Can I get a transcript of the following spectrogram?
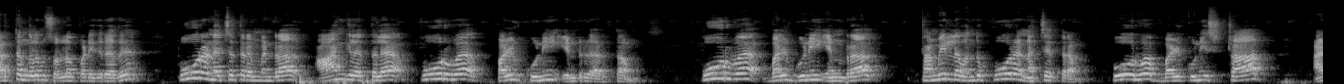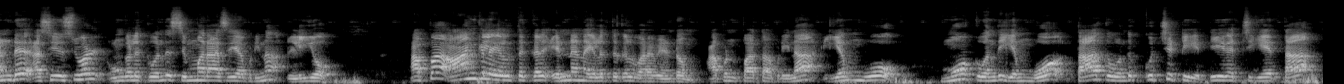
அர்த்தங்களும் சொல்லப்படுகிறது. பூர நட்சத்திரம் என்றால் ஆங்கிலத்தில் பூர்வ பல்குனி என்று அர்த்தம். பூர்வ பல்குனி என்றால் தமிழில் வந்து பூர நட்சத்திரம். Purva Phalguni star and as usual உங்களுக்கு வந்து சிம்ம ராசி அப்படின்னா லியோ. அப்போ ஆங்கில எழுத்துக்கள் என்னென்ன எழுத்துக்கள் வர வேண்டும் அப்படின்னு பார்த்தோம் அப்படின்னா எம்ஓ மோக்கு வந்து எம்ஓ தாக்கு வந்து குச்சி டி டிஹெச்ஏ தா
